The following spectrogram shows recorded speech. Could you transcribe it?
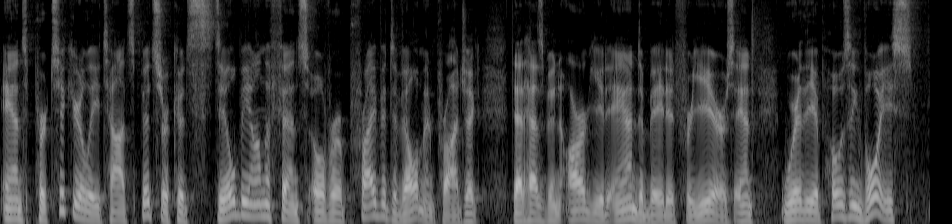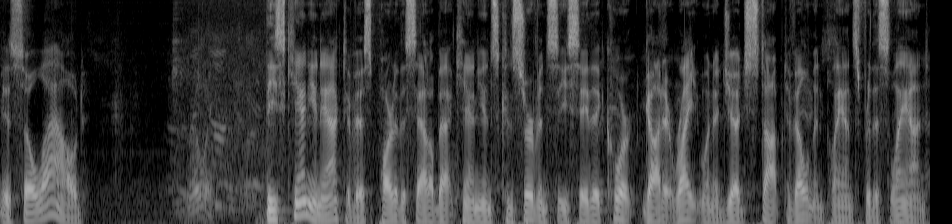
and particularly Todd Spitzer could still be on the fence over a private development project that has been argued and debated for years and where the opposing voice is so loud. Really? These canyon activists, part of the Saddleback Canyons Conservancy, say the court got it right when a judge stopped development plans for this land.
